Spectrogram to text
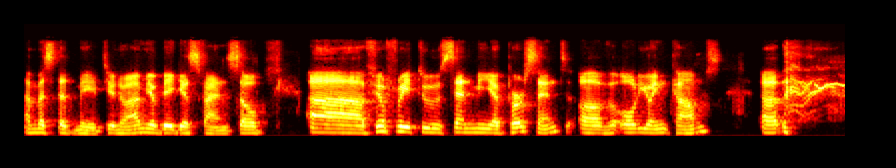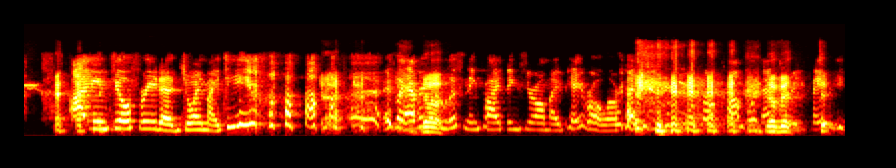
i must admit you know i'm your biggest fan so uh, feel free to send me a percent of all your incomes uh, I mean, feel free to join my team. it's like everyone no. listening probably thinks you're on my payroll already. so complimentary. No, Thank you.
